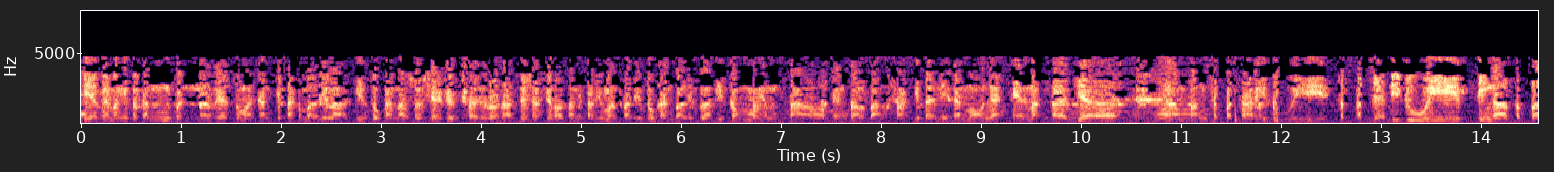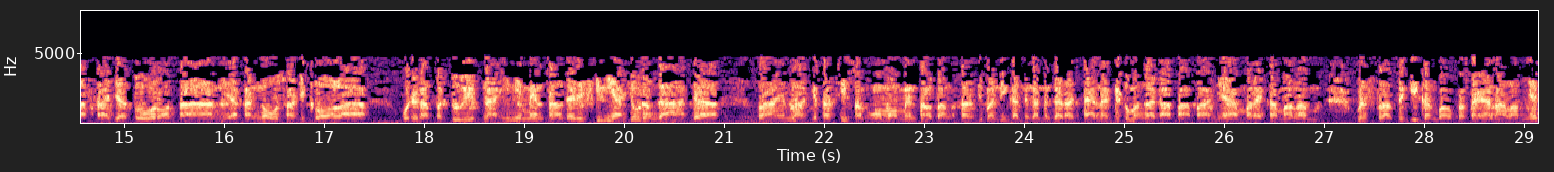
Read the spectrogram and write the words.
Ya memang itu kan benar ya, cuma kan kita kembali lagi itu kan asosiasi rotan, asosiasi rotan Kalimantan itu kan balik lagi ke mental, mental bangsa kita ini kan maunya enak saja, gampang cepat cari duit, cepat jadi duit, tinggal tebak saja tuh rotan, ya kan nggak usah dikelola, udah dapat duit. Nah ini mental dari sini aja udah nggak ada. Lain lah kita sih kalau ngomong mental bangsa dibandingkan dengan negara China. Itu mah nggak ada apa-apanya. Mereka malah menstrategikan bahwa kekayaan alamnya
